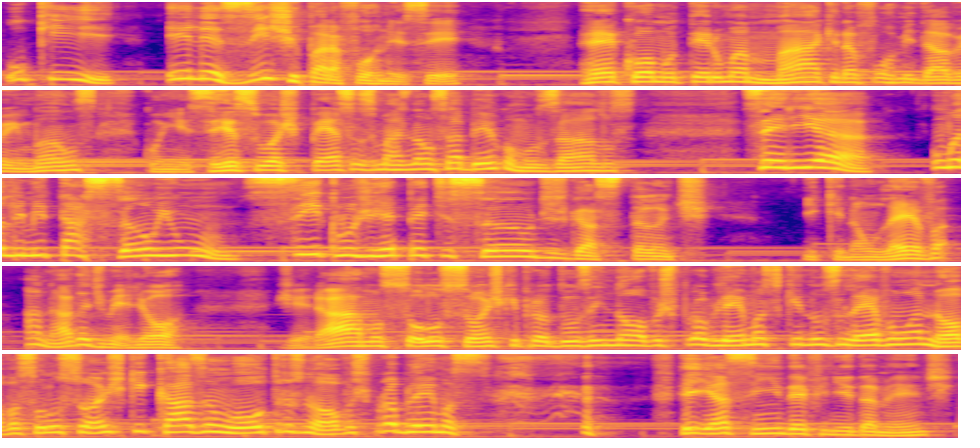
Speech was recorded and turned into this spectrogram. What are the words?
o que ele existe para fornecer. É como ter uma máquina formidável em mãos, conhecer suas peças, mas não saber como usá-los. Seria uma limitação e um ciclo de repetição desgastante e que não leva a nada de melhor. Gerarmos soluções que produzem novos problemas que nos levam a novas soluções que causam outros novos problemas. e assim indefinidamente.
